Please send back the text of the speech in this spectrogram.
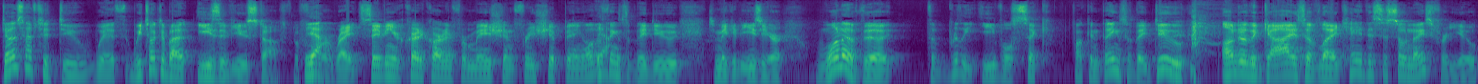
Does have to do with we talked about ease of use stuff before, Yeah. right? Saving your credit card information, free shipping, all the Yeah. things that they do to make it easier. One of the the really evil, sick fucking things that they do under the guise of like, hey, this is so nice for you,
